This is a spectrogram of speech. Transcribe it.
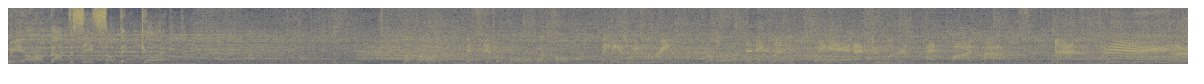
We are about to see something good. The following is scheduled for one fall, making his way to the ring from London, England, weighing in at 205 pounds, Matt Taylor.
